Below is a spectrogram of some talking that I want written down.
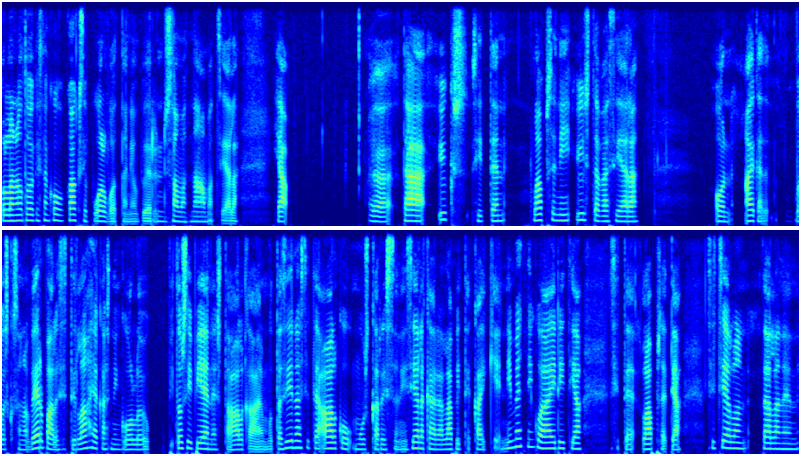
ollaan oltu oikeastaan koko kaksi ja puoli vuotta, niin on pyörinyt samat naamat siellä. Ja öö, tämä yksi sitten lapseni ystävä siellä – on aika, voisiko sanoa, verbaalisesti lahjakas, niin kuin ollut tosi pienestä alkaen, mutta siinä sitten alkumuskarissa, niin siellä käydään läpi kaikkien nimet, niin kuin äidit ja sitten lapset. Ja sitten siellä on tällainen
